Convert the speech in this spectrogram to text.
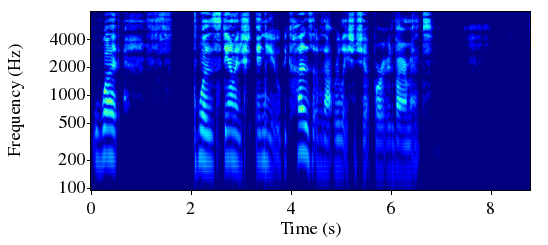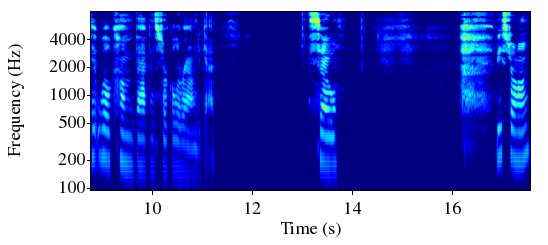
what was damaged in you because of that relationship or environment, it will come back and circle around again. So, be strong.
